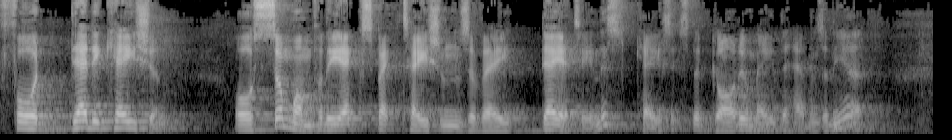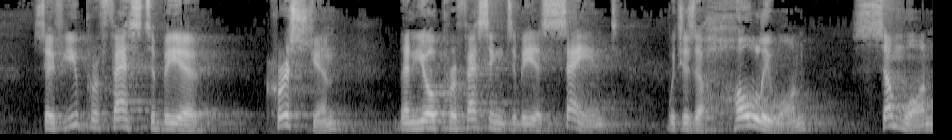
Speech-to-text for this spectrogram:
for dedication or someone for the expectations of a deity. In this case, it's the God who made the heavens and the earth. So if you profess to be a Christian, then you're professing to be a saint, which is a holy one, someone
